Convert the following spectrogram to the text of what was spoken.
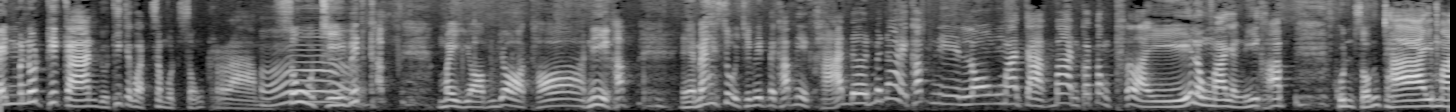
เป็นมนุษย์พิการอยู่ที่จังหวัดสมุทรสงคราม สู้ชีวิตครับ ไม่ยอมย่อท้อนี่ครับเห็นไหมสู้ชีวิตไหมครับ นี่ขาเดินไม่ได้ครับ นี่ลงมาจากบ้านก็ต้องถลายลงมาอย่างนี้ครับ คุณสมชายมา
